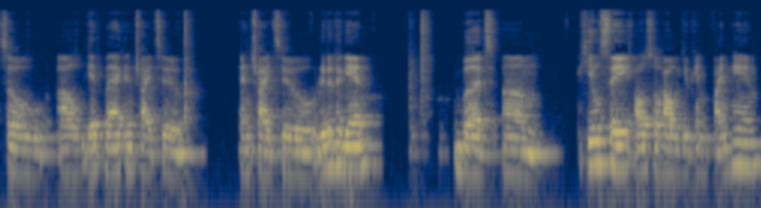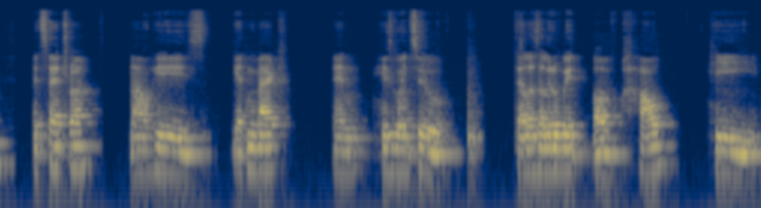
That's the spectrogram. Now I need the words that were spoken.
So I'll get back and try to and try to read it again. But um, he'll say also how you can find him, etc. Now he's getting back and he's going to tell us a little bit of how he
